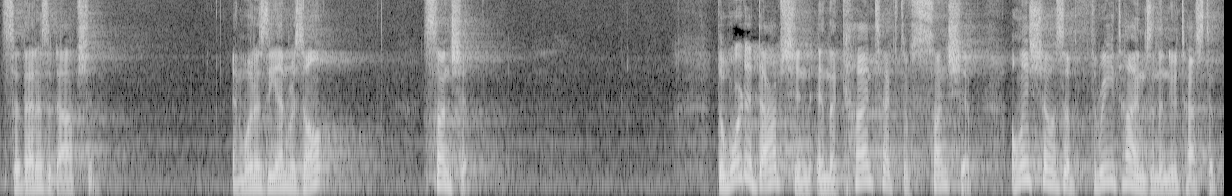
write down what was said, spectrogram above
So that is adoption. And what is the end result? Sonship. The word adoption in the context of sonship only shows up three times in the New Testament.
